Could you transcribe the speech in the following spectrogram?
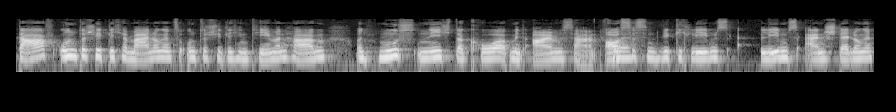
darf unterschiedliche Meinungen zu unterschiedlichen Themen haben und muss nicht d'accord mit allem sein. Außer es sind wirklich Lebens, Lebenseinstellungen,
